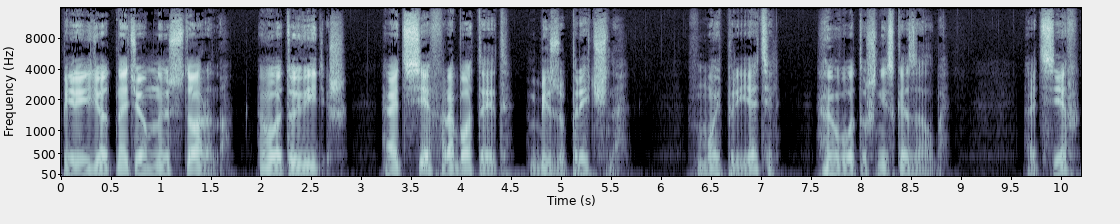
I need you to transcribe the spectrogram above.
Перейдет на темную сторону. Вот увидишь». Отсев работает безупречно. Мой приятель? Вот уж не сказал бы. Отсев?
